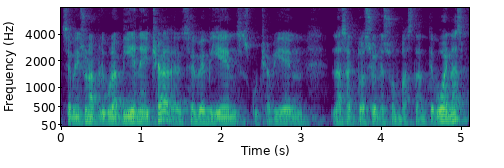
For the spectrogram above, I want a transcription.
se me hizo una película bien hecha, eh, se ve bien, se escucha bien, las actuaciones son bastante buenas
